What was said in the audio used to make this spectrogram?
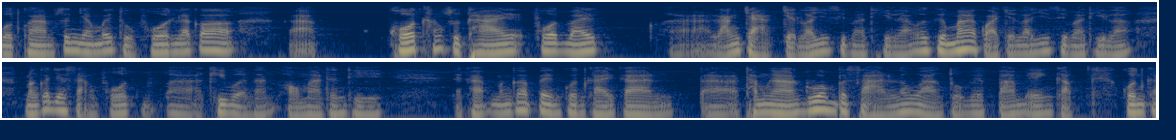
บทความซึ่งยังไม่ถูกโพสต์ แล้วก็โพส์ครั้งสุดท้ายโพสต์ไว้หลังจาก 720 นาทีแล้วก็คือมากกว่า 720 นาทีแล้ว มันก็จะสั่งโพสต์คีย์เวิร์ดนั้นออกมาทันทีนะครับ มันก็เป็นกลไกการทำงานร่วมประสานระหว่างตัวเว็บปั๊มเองกับกลไก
